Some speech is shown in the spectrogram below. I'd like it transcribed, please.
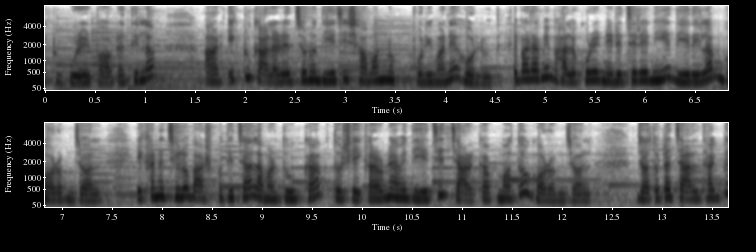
একটু গুড়ের পাউডার দিলাম। আর একটু কালারের জন্য দিয়েছি সামান্য পরিমাণে হলুদ। এবার আমি ভালো করে নেড়েচেড়ে নিয়ে দিয়ে দিলাম গরম জল। এখানে ছিল বাসমতি চাল, আমার দু কাপ, তো সেই কারণে আমি দিয়েছি চার কাপ মতো গরম জল। যতটা চাল থাকবে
